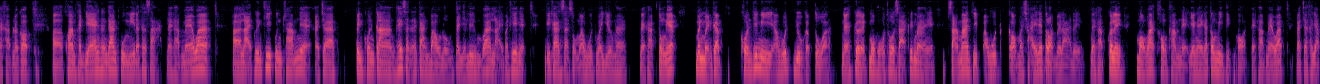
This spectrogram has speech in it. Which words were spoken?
นะครับ แล้วก็ความขัดแย้งทางด้านภูมิรัฐศาสตร์นะครับ แม้ว่าอ่าหลายพื้นที่คุณทรัมป์เนี่ยอาจจะเป็นคนกลางให้สถานการณ์เบาลง แต่อย่าลืมว่าหลายประเทศเนี่ยมีการสะสมอาวุธไว้เยอะมากนะครับ ตรงเนี้ยมันเหมือนกับคนที่มีอาวุธอยู่กับตัว นะเกิดโมโหโทสะขึ้นมาเนี่ยสามารถหยิบอาวุธออกมาใช้ได้ตลอดเวลาเลยนะครับ ก็เลยมองว่าทองคำเนี่ยยังไงก็ต้องมีติดพอร์ตนะครับ แม้ว่าอาจจะขยับ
